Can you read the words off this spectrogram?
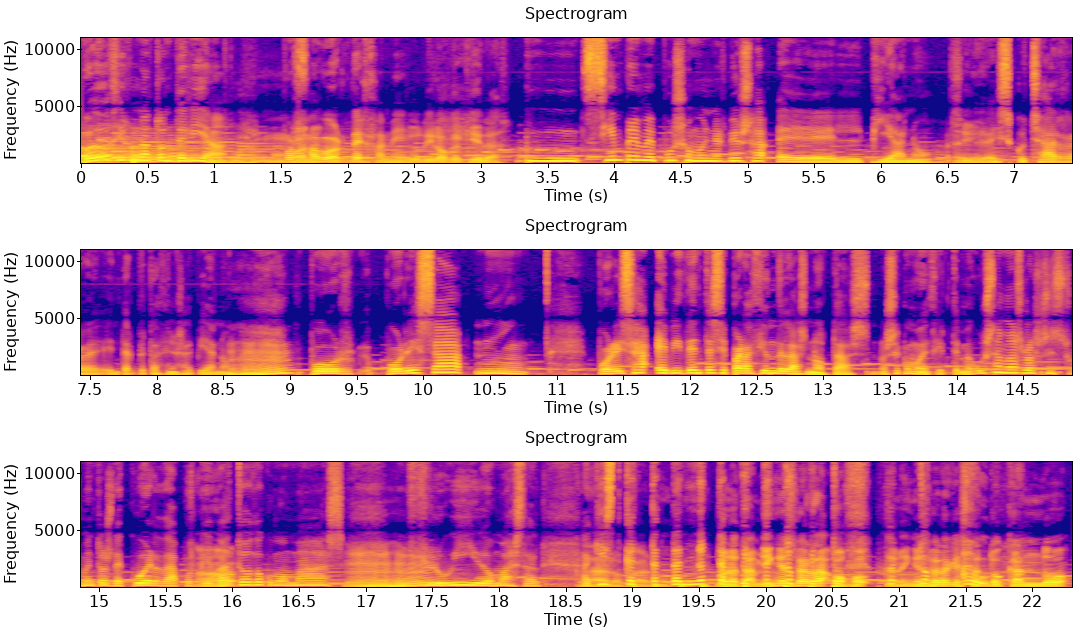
¿Puedo decir una tontería? Por Bueno, favor, déjame. Tú di lo que quieras. Mm, Siempre me puso muy nerviosa el piano, Sí. eh, escuchar eh, interpretaciones al piano, por, por, esa, mm, por esa evidente separación de las notas. No sé cómo decirte, me gustan más los instrumentos de cuerda porque Ah. va todo como más fluido, más... al- Aquí es Claro, Bueno, ta- también ta- es verdad, ojo, también es verdad que está tocando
